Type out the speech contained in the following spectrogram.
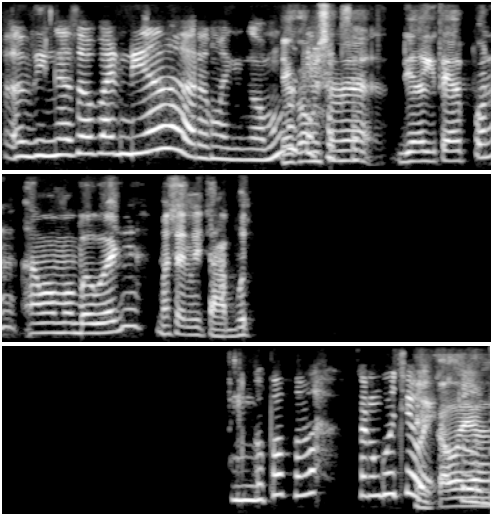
Lebih nggak sopan dia lah orang lagi ngomong Ya kalau misalnya headset. dia lagi telepon sama mama bawanya, masa lu cabut? Nggak apa-apa lah, kan gue Ya cewek. kalau Kalau yang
